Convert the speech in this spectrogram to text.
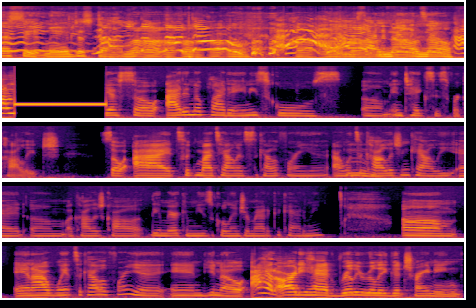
That's it, man. Just stop. No, uh, no, uh, no, uh, no. uh, uh, uh, no, no, too. no. Yes, so I didn't apply to any schools um, in Texas for college. So I took my talents to California. I went to college in Cali at um, a college called the American Musical and Dramatic Academy. Um, and I went to California, and you know, I had already had really, really good training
